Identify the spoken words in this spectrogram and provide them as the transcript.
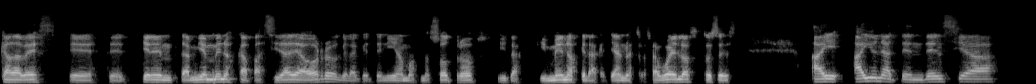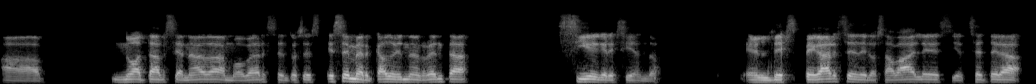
cada vez este, tienen también menos capacidad de ahorro que la que teníamos nosotros y, y menos que la que tenían nuestros abuelos. Entonces, hay, hay una tendencia a no atarse a nada, a moverse. Entonces, ese mercado de renta sigue creciendo. El despegarse de los avales y etcétera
